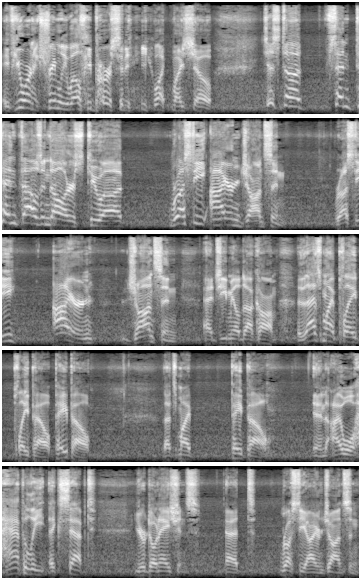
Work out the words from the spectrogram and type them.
If you are an extremely wealthy person and you like my show, just uh, send $10,000 to uh, Rusty Iron Johnson. Rusty Iron Johnson at gmail.com. That's my play, PayPal. PayPal. That's my PayPal. And I will happily accept your donations at rustyironjohnson Iron Johnson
